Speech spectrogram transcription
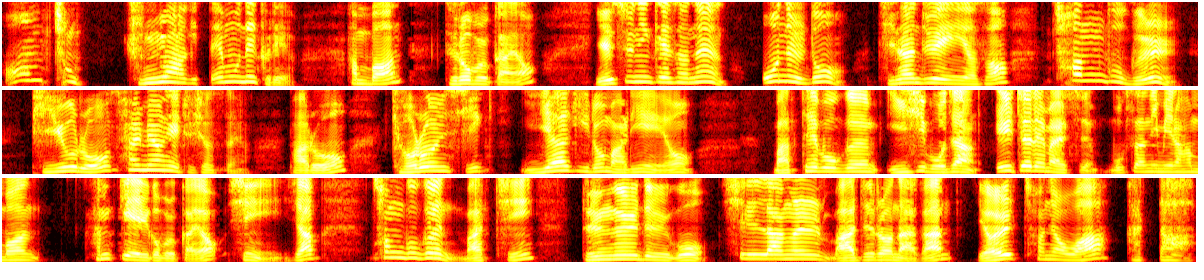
엄청 중요하기 때문에 그래요. 한번 들어볼까요? 예수님께서는 오늘도 지난주에 이어서 천국을 비유로 설명해 주셨어요. 바로 결혼식 이야기로 말이에요. 마태복음 25장 1절의 말씀, 목사님이랑 한번 함께 읽어볼까요? 시작. 천국은 마치 등을 들고 신랑을 맞으러 나간 열 처녀와 같다.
